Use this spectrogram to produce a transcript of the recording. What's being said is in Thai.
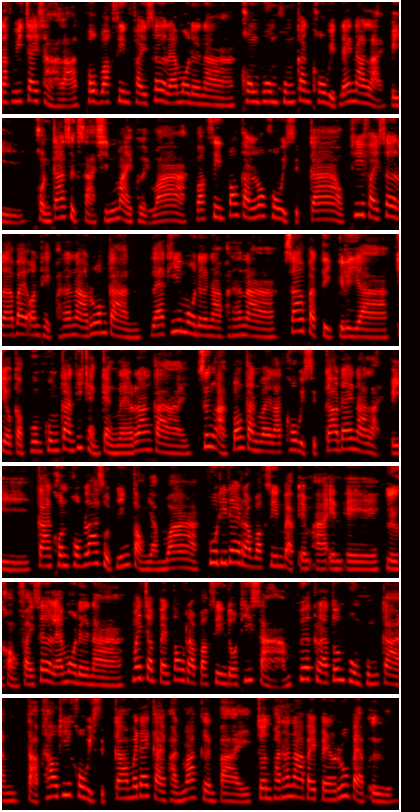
นักวิจัยสหรัฐพบวัคซีนไฟเซอร์และโมเดอร์นา คงภูมิคุ้มกันโควิดได้นานหลายปี ผลการศึกษาชิ้นใหม่เผยว่า วัคซีนป้องกันโรคโควิด -19 ที่ไฟเซอร์และไบออนเทคพัฒนาร่วมกัน และที่โมเดอร์นาพัฒนา สร้างปฏิกิริยา เกี่ยวกับภูมิคุ้มกันที่แข็งแกร่งในร่างกาย ซึ่งอาจป้องกันไวรัสโควิด -19 ได้นานหลายปี การค้นพบล่าสุดยิ่งตอกย้ำว่า ผู้ที่ได้รับวัคซีนแบบ mRNA หรือของไฟเซอร์และโมเดอร์นาไม่จำเป็นต้องรับวัคซีนโดสที่ 3 เพื่อกระตุ้นภูมิคุ้มกันตราบเท่าที่โควิด -19 ไม่ได้กลายพันธุ์มากเกินไป จนพัฒนาไปเป็นรูปแบบอื่น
